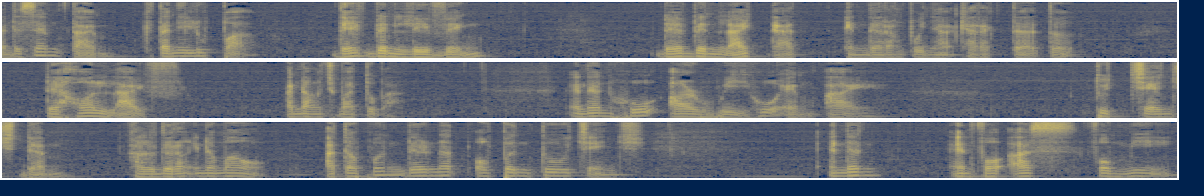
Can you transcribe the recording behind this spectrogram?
at the same time, kita ni lupa. They've been living, they've been like that in orang punya karakter tu. Their whole life. Andang cuma tu bah. And then who are we? Who am I? To change them. Kalau orang ini mau. Ataupun they're not open to change. And then, and for us, for me,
